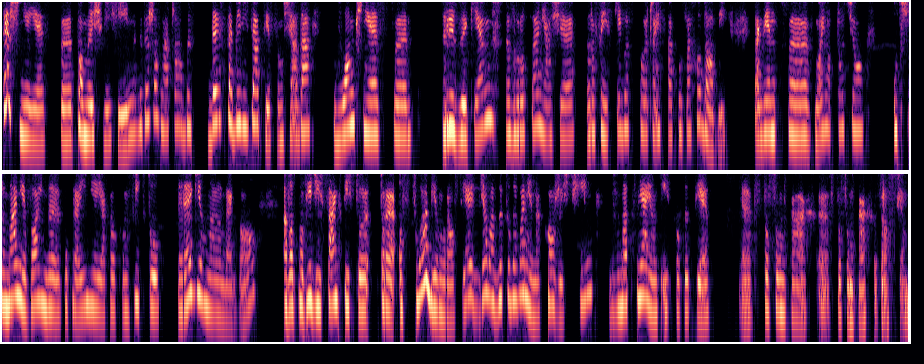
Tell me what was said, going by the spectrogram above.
też nie jest e, pomyśli Chin, gdyż oznaczałby destabilizację sąsiada, włącznie z ryzykiem zwrócenia się rosyjskiego społeczeństwa ku Zachodowi. Tak więc e, w moim odczuciu utrzymanie wojny w Ukrainie jako konfliktu regionalnego, a w odpowiedzi sankcji, które, które osłabią Rosję, działa zdecydowanie na korzyść Chin, wzmacniając ich pozycję E, w stosunkach, e, w stosunkach z Rosją.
